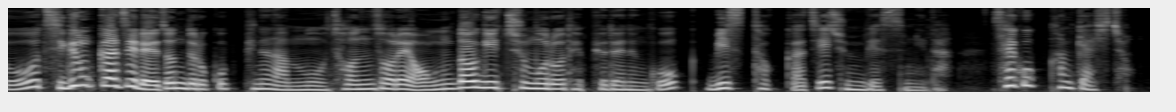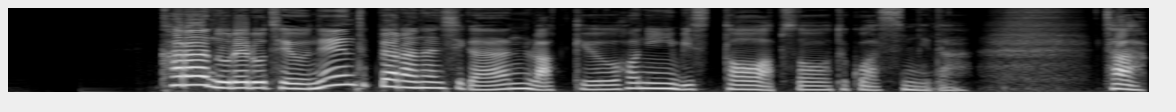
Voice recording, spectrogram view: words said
또 지금까지 레전드로 꼽히는 안무 전설의 엉덩이 춤으로 대표되는 곡 미스터까지 준비했습니다. 세 곡 함께 하시죠. 카라 노래로 채우는 특별한 한 시간 락규 허니 미스터 앞서 듣고 왔습니다. 자,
